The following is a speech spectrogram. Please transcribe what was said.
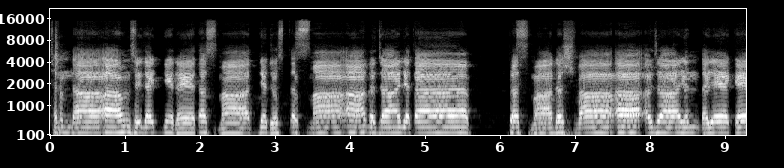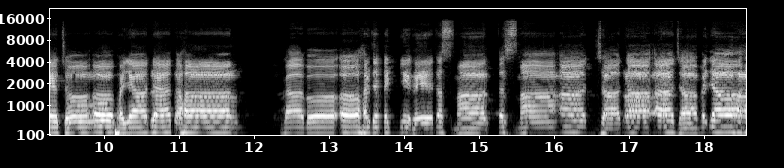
छन्दांसि जज्ञिरे तस्माद्यजुस्तस्मादजायत तस्मादश्वा अजायन्त ये केचोभयादातः गावो अहजज्ञिरे तस्मात् तस्माज्जाता अजावयाः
